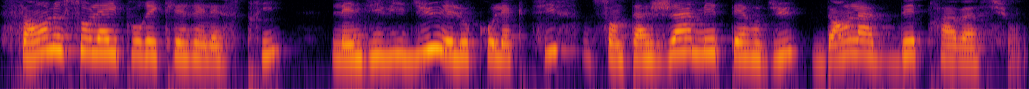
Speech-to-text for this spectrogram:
Sans le soleil pour éclairer l'esprit, l'individu et le collectif sont à jamais perdus dans la dépravation,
